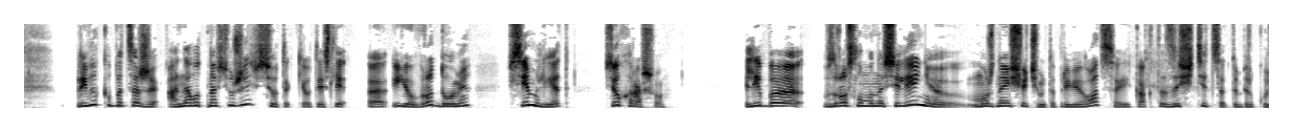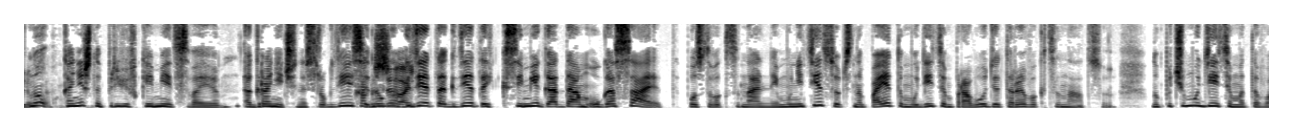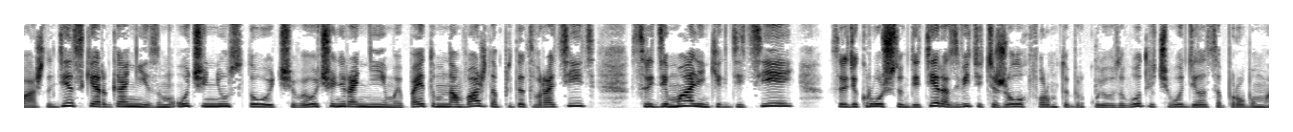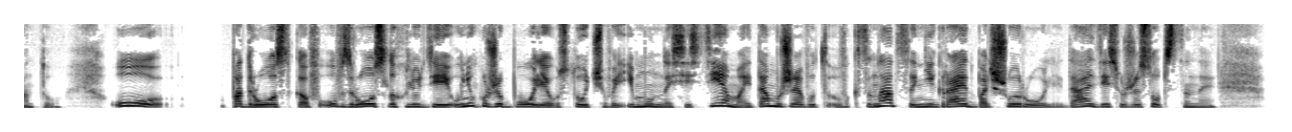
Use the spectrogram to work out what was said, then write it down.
Прививка БЦЖ, она вот на всю жизнь все таки вот если э, ее в роддоме в 7 лет, все хорошо. Либо взрослому населению можно еще чем-то прививаться и как-то защититься от туберкулеза? Ну, конечно, прививка имеет свой ограниченный срок действия, как но где-то где к 7 годам угасает поствакцинальный иммунитет, собственно, поэтому детям проводят ревакцинацию. Но почему детям это важно? Детский организм очень неустойчивый, очень ранимый, поэтому нам важно предотвратить среди маленьких детей, среди крошечных детей развитие тяжелых форм туберкулеза. Вот для чего делается проба МАНТУ у подростков, у взрослых людей, у них уже более устойчивая иммунная система, и там уже вот вакцинация не играет большой роли, да, здесь уже собственные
